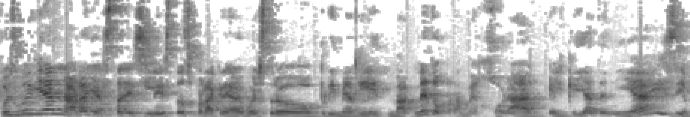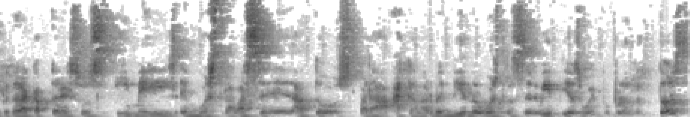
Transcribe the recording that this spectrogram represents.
Pues muy bien, ahora ya estáis listos para crear vuestro primer lead magnet o para mejorar el que ya teníais y empezar a captar esos emails en vuestra base de datos para acabar vendiendo vuestros servicios o infoproductos.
